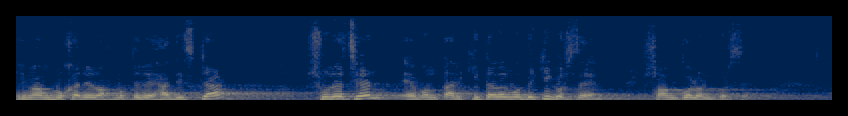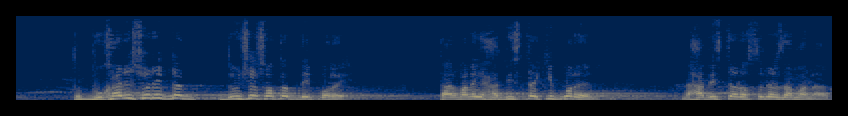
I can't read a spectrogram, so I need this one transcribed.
ইমাম বুখারি রহমতুল্লাহ হাদিসটা শুনেছেন এবং তার কিতাবের মধ্যে কি করছেন? সংকলন করছেন। তো বুখারি শরীফটা দুইশো শতাব্দীর পরে, তার মানে হাদিসটা কি পরের? না, হাদিসটা রসুলের জামানার?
